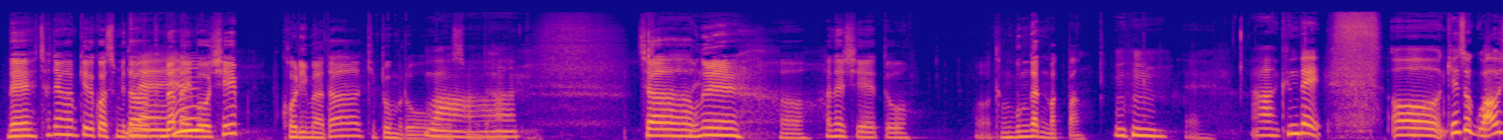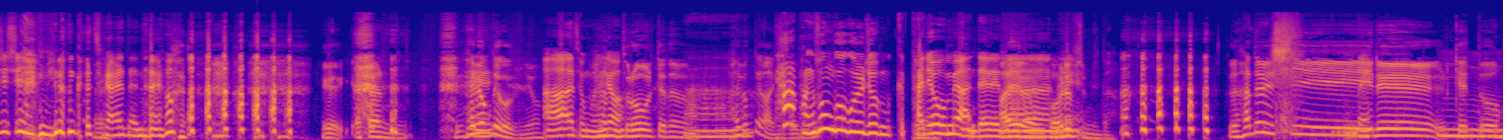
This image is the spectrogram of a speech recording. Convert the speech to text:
네, 찬양 함께 듣고 왔습니다. 네. 금란 10 거리마다 기쁨으로 왔습니다. 와. 자, 오늘 어, 하늘 씨의 또 어, 당분간 막방. 음흠. 예. 아, 근데, 어, 계속 WOW CCM이랑 같이 네. 가야 되나요? 예, 약간 해병대거든요. 아, 정말요? 들어올 때는 아, 해병대가 아니고 타 방송국을 좀 그- 다녀오면 안 되나. 아유, 네. 어렵습니다. 그 하늘 씨를 이렇게 음. 또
